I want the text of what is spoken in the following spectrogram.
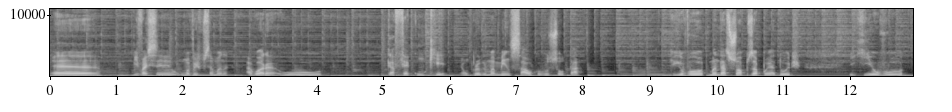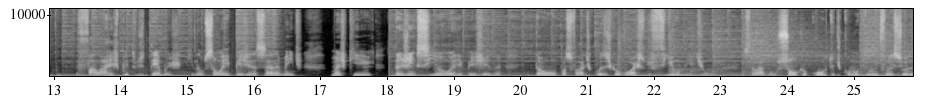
é, e vai ser uma vez por semana. Agora, o Café com Que é um programa mensal que eu vou soltar, que eu vou mandar só para os apoiadores e que eu vou falar a respeito de temas que não são RPG necessariamente, mas que tangenciam o RPG, né? Então posso falar de coisas que eu gosto, de filme, de um, sei lá, de um som que eu curto, de como aquilo influenciou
